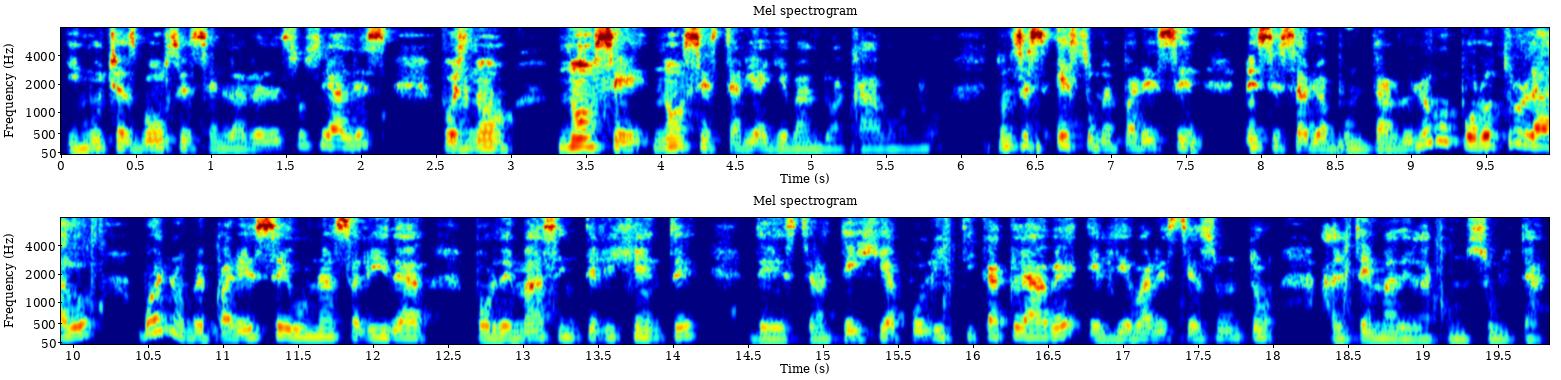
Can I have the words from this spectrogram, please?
y muchas voces en las redes sociales, pues no, no se, no se estaría llevando a cabo, ¿no? Entonces, esto me parece necesario apuntarlo. Y luego, por otro lado, bueno, me parece una salida por demás inteligente de estrategia política clave el llevar este asunto al tema de la consulta.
